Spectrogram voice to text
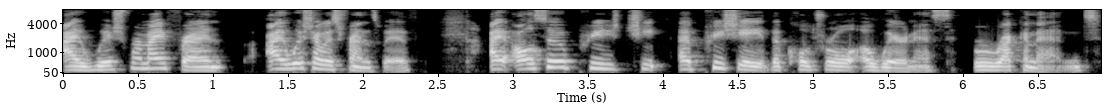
I wish were my friend. I wish I was friends with. I also appreciate appreciate the cultural awareness. Recommend.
